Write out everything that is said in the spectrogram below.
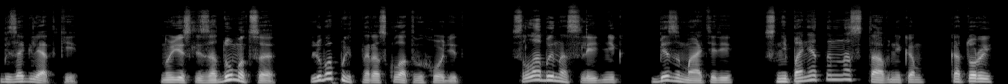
без оглядки. Но если задуматься, любопытный расклад выходит. Слабый наследник, без матери, с непонятным наставником, который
